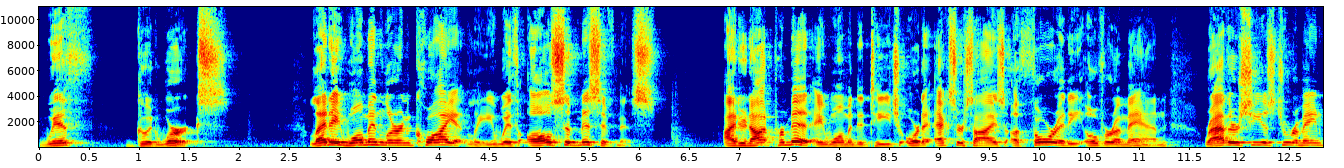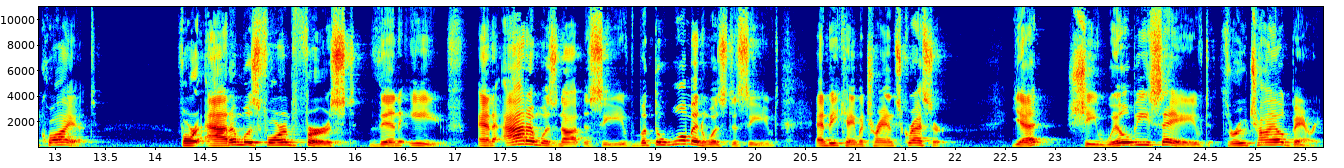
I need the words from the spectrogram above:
with good works. Let a woman learn quietly with all submissiveness. I do not permit a woman to teach or to exercise authority over a man Rather, she is to remain quiet. For Adam was formed first, then Eve. And Adam was not deceived, but the woman was deceived and became a transgressor. Yet she will be saved through childbearing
